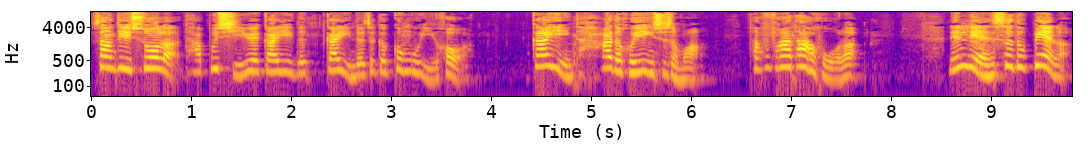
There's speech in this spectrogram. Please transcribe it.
上帝说了，他不喜悦该隐的该隐的这个供物以后啊，该隐他的回应是什么？他发大火了，连脸色都变了。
